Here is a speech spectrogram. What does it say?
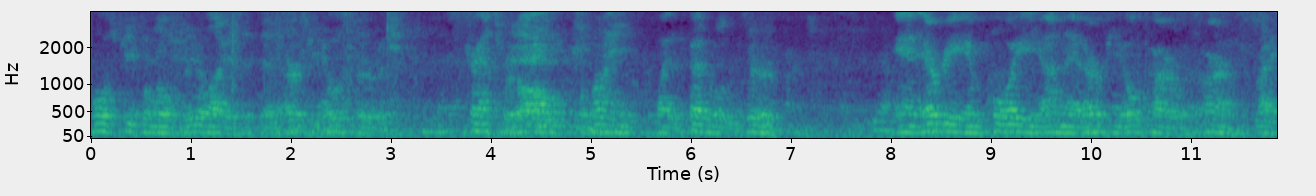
Most people don't realize that the RPO service transferred all the money by the Federal Reserve. And every employee on that RPO car was armed. Right.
